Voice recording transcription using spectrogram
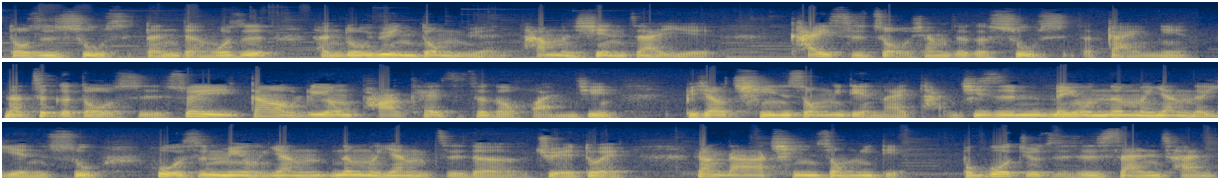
都是素食等等，或是很多运动员，他们现在也开始走向这个素食的概念。那这个都是，所以刚好利用 Parkcase 这个环境比较轻松一点来谈，其实没有那么样的严肃，或者是没有样那么样子的绝对。让大家轻松一点，不过就只是三餐，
